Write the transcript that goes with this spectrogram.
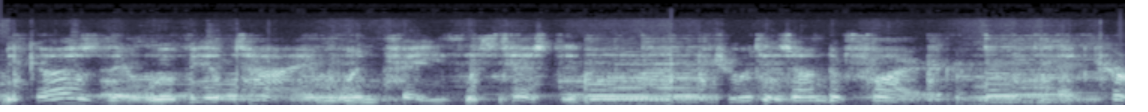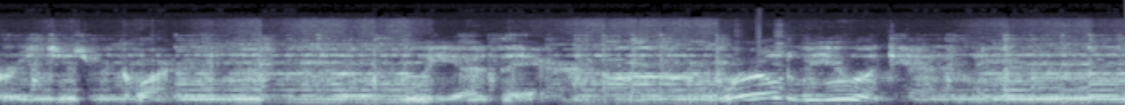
Because there will be a time when faith is tested, truth is under fire, and courage is required. We are there. Worldview Academy.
